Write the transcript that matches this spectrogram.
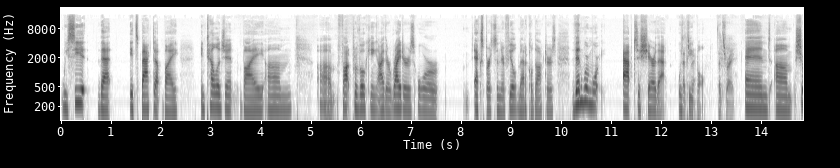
we see it that it's backed up by intelligent, by um, um, thought provoking either writers or experts in their field, medical doctors, then we're more apt to share that with That's people. Right. That's right. And um, sh-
